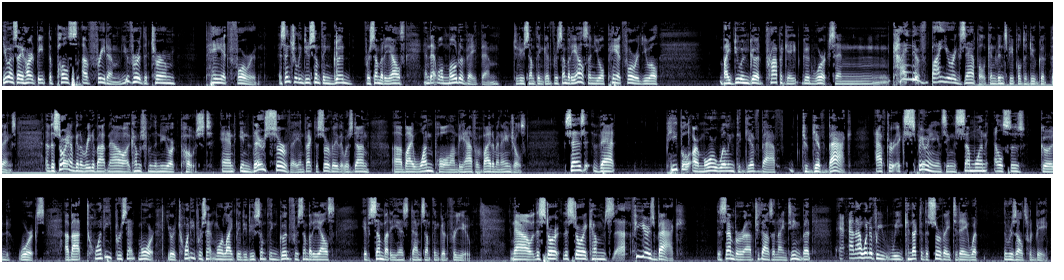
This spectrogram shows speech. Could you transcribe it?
USA Heartbeat, the pulse of freedom. You've heard the term pay it forward. Essentially, do something good for somebody else, and that will motivate them to do something good for somebody else, and you will pay it forward. You will, by doing good, propagate good works and kind of, by your example, convince people to do good things. Uh, the story I'm going to read about now comes from the New York Post, and in their survey, in fact, a survey that was done uh, by OnePoll on behalf of Vitamin Angels, says that people are more willing to give back to give back after experiencing someone else's good works. About 20% more. You're 20% more likely to do something good for somebody else if somebody has done something good for you. Now, this story this story comes a few years back, December of 2019, but and I wonder if we, we conducted the survey today, what the results would be.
